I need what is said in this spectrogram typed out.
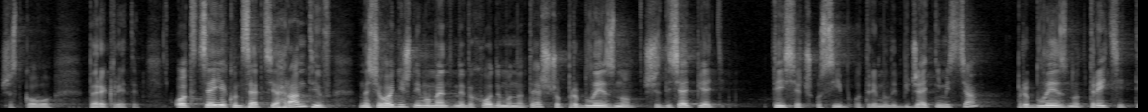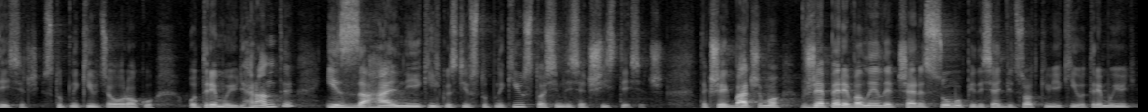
частково перекрити. От це є концепція грантів. На сьогоднішній момент ми виходимо на те, що приблизно 65 тисяч осіб отримали бюджетні місця, приблизно 30 тисяч вступників цього року отримують гранти, із загальної кількості вступників 176 тисяч. Так що, як бачимо, вже перевалили через суму 50%, які отримують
